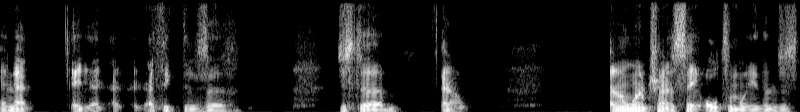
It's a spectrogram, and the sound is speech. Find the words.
and that I, I, I think there's a just a I don't know I don't know what I'm trying to say ultimately than just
